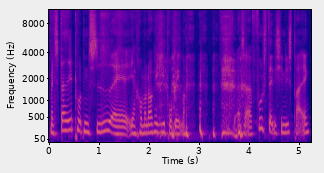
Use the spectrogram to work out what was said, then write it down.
Men stadig på den side af, jeg kommer nok ikke i problemer. altså fuldstændig genistreg, ikke?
